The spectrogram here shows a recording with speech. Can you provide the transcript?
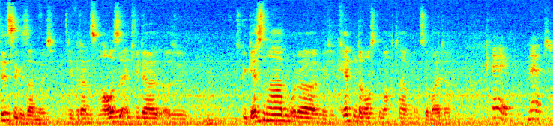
Pilze gesammelt, die wir dann zu Hause entweder also, gegessen haben oder irgendwelche Ketten daraus gemacht haben und so weiter. Okay, nett.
